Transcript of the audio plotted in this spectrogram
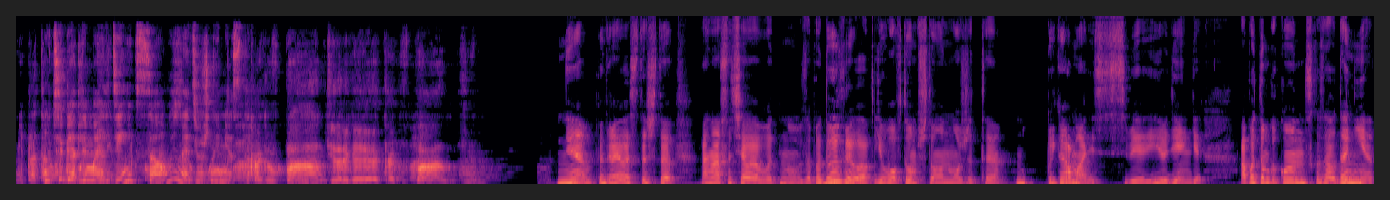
У тебя для моих денег самое надежное место. Как в банке, дорогая, как в банке. Мне понравилось то, что она сначала вот, ну, заподозрила его в том, что он может э, ну, прикарманить себе ее деньги. А потом, как он сказал, да нет,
